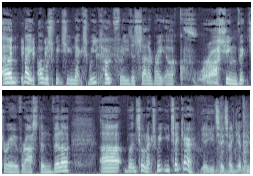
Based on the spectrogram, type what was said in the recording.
um, mate. I will speak to you next week, hopefully to celebrate a crushing victory over Aston Villa. Uh, but until next week, you take care. Yeah, you too. Take care, mate.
